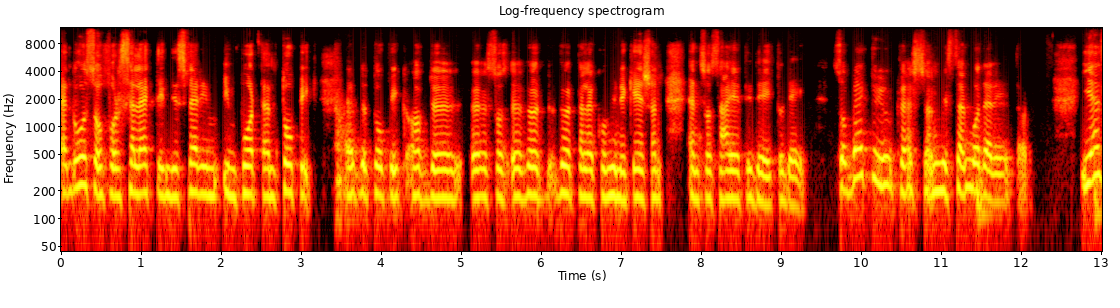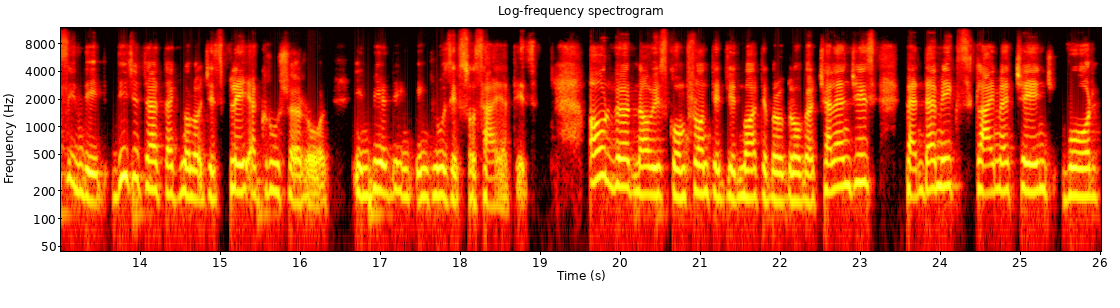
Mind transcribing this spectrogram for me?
and also for selecting this very important topic as the topic of the uh, so, uh, World, World Telecommunication and Society Day today. So back to your question, Mr. Moderator. Yes, indeed, digital technologies play a crucial role in building inclusive societies. Our world now is confronted with multiple global challenges, pandemics, climate change, war,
